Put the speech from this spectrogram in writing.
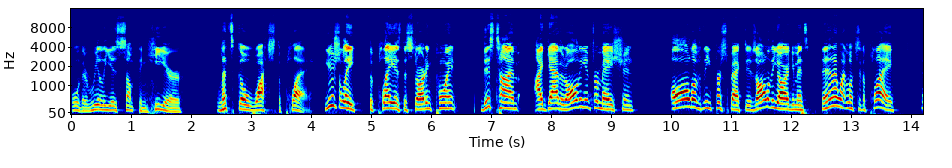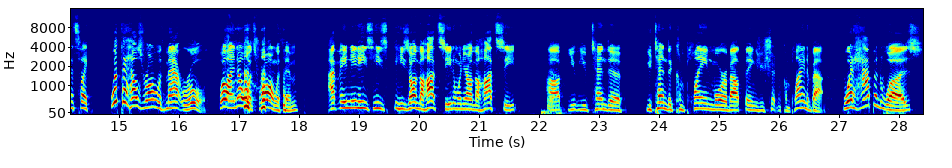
oh, there really is something here. Let's go watch the play. Usually the play is the starting point. This time I gathered all the information, all of the perspectives, all of the arguments. Then I went and looked at the play, and it's like, what the hell's wrong with Matt Rhule? Well, I know what's wrong with him. I mean, he's he's he's on the hot seat, and when you're on the hot seat, yeah. uh, you you tend to you tend to complain more about things you shouldn't complain about. What happened was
